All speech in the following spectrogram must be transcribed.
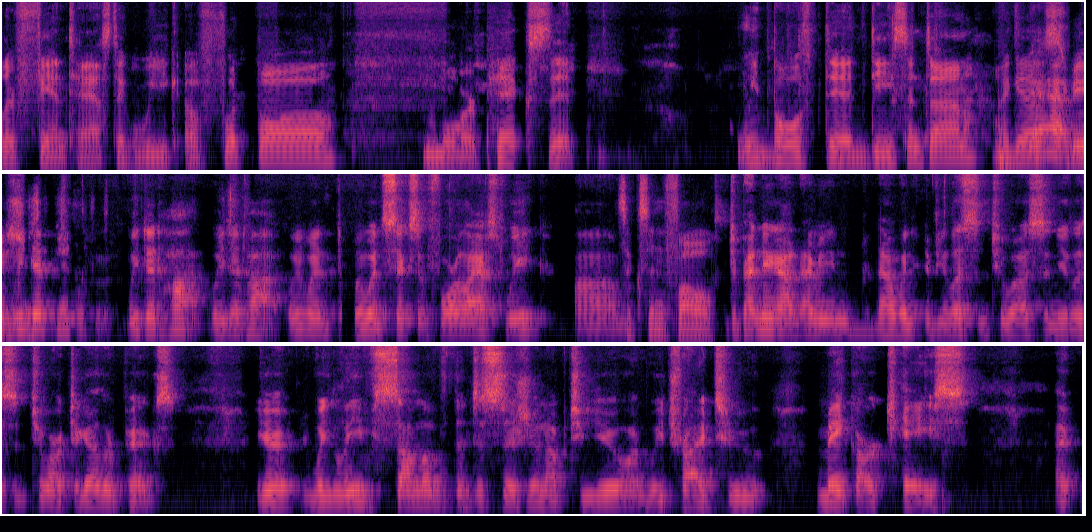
Another fantastic week of football. More picks that we both did decent on, I guess. Yeah, I mean we did we did hot. We did hot. We went we went six and four last week. Um, six and four. Depending on, I mean, now when if you listen to us and you listen to our together picks, you we leave some of the decision up to you, and we try to make our case. I,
